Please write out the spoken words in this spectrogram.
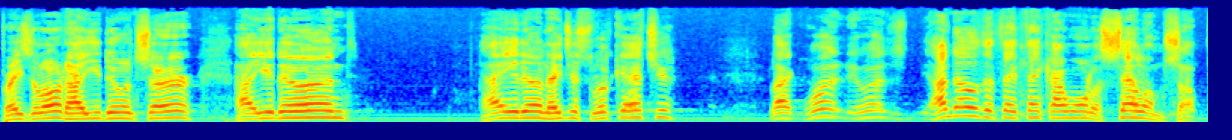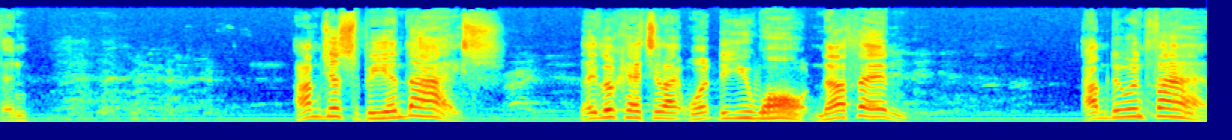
Praise the Lord. How you doing, sir? How you doing? How you doing? They just look at you like, what? I know that they think I want to sell them something. I'm just being nice. They look at you like, what do you want? Nothing. I'm doing fine.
